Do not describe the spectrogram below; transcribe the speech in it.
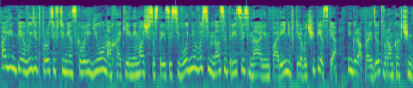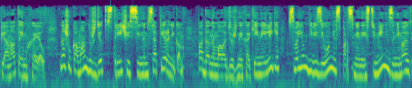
Олимпия выйдет против Тюменского легиона. Хоккейный матч состоится сегодня в 18.30 на Олимп-арене в Кирово-Чепецке. Игра пройдет в рамках чемпионата МХЛ. Нашу команду ждет встреча с сильным соперником. По данным молодежной хоккейной лиги, в своем дивизионе спортсмены из Тюмени занимают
